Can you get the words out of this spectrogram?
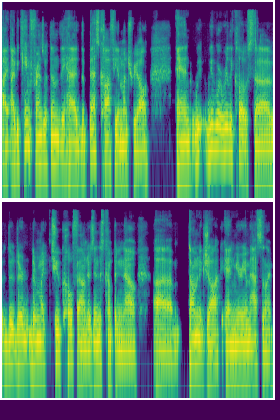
I, I, became friends with them. They had the best coffee in Montreal, and we, we were really close. Uh, they're, they're my two co-founders in this company now, um, Dominic Jacques and Miriam Asselheim.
